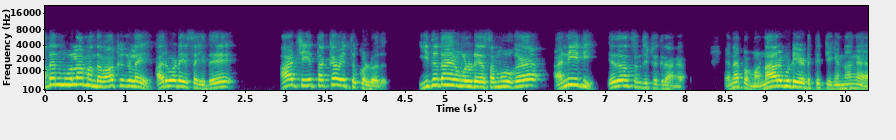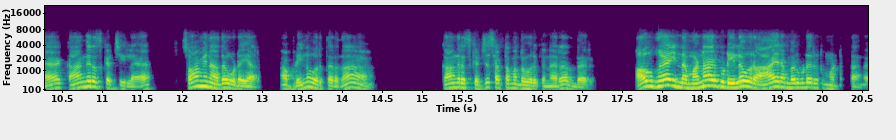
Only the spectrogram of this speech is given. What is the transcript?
அதன் மூலம் அந்த வாக்குகளை அறுவடை செய்து ஆட்சியை தக்க வைத்துக் கொள்வது. இதுதான் இவங்களுடைய சமூக அநீதி. இதுதான் செஞ்சுட்டு இருக்கிறாங்க. ஏன்னா இப்ப மன்னார்குடி எடுத்துட்டீங்கன்னாங்க காங்கிரஸ் கட்சியில சுவாமிநாத உடையார் அப்படின்னு ஒருத்தர் தான் காங்கிரஸ் கட்சி சட்டமன்ற உறுப்பினரா இருந்தாரு. அவங்க இந்த மன்னார்குடியில ஒரு ஆயிரம் பேர் கூட இருக்க மாட்டாங்க.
